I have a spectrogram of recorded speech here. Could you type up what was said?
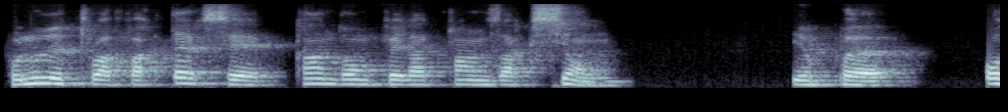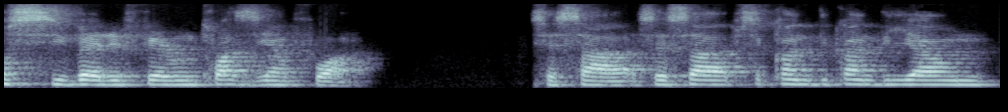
pour nous, les trois facteurs, c'est quand on fait la transaction, et on peut aussi vérifier une troisième fois. C'est ça, c'est ça, c'est quand, quand il y a une,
